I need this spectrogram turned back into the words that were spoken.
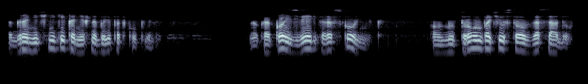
Пограничники, конечно, были подкуплены. Но какой зверь раскольник! Он нутром почувствовал засаду.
